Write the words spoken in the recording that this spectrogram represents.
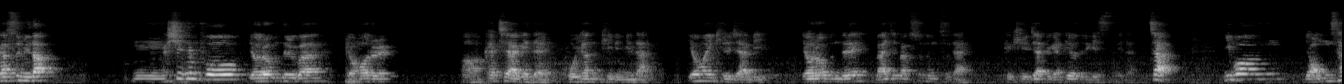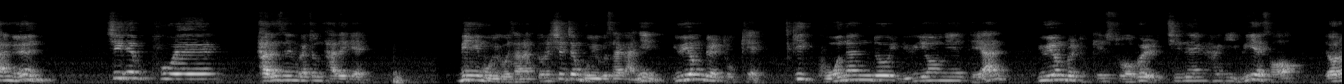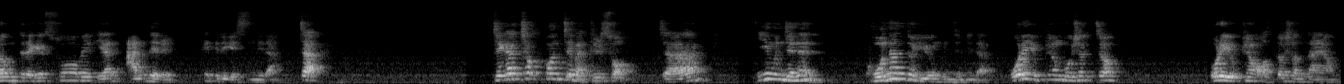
반갑습니다. 음, 시즌4 여러분들과 영어를 어, 같이 하게 될 고현길입니다. 영어의 길잡이, 여러분들의 마지막 수능 두 달, 그 길잡이가 되어드리겠습니다. 자, 이번 영상은 시즌4의 다른 선생님과 좀 다르게 미니 모의고사나 또는 실전 모의고사가 아닌 유형별 독해, 특히 고난도 유형에 대한 유형별 독해 수업을 진행하기 위해서 여러분들에게 수업에 대한 안내를 해드리겠습니다. 자, 제가 첫 번째 맡을 수업. 자, 이 문제는 고난도 유형 문제입니다. 올해 6평 보셨죠? 올해 6평 어떠셨나요?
